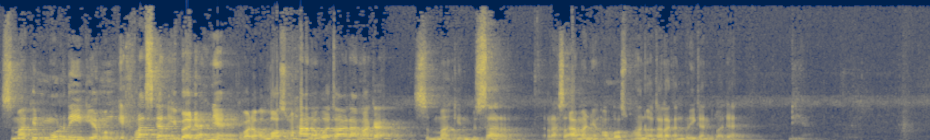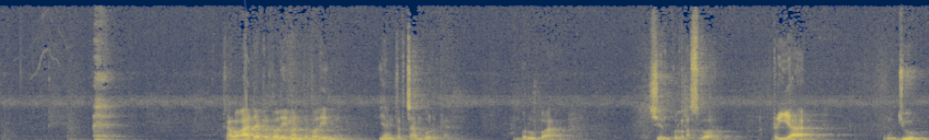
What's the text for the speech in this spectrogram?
semakin murni dia mengikhlaskan ibadahnya kepada Allah Subhanahu wa taala, maka semakin besar rasa aman yang Allah Subhanahu wa taala akan berikan kepada dia. Kalau ada kezaliman-kezaliman yang tercampurkan berupa syirkul asgor, ria, ujub,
